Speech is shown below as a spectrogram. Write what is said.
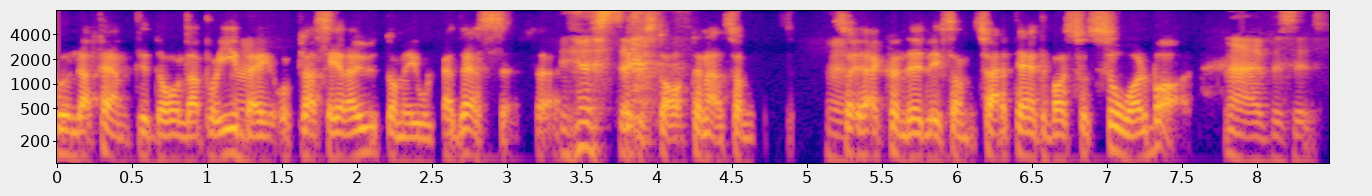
150 dollar på Ebay mm. och placera ut dem i olika adresser så, i staterna. Som, mm. Så jag kunde liksom, så att jag inte var så sårbar. Nej, precis.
